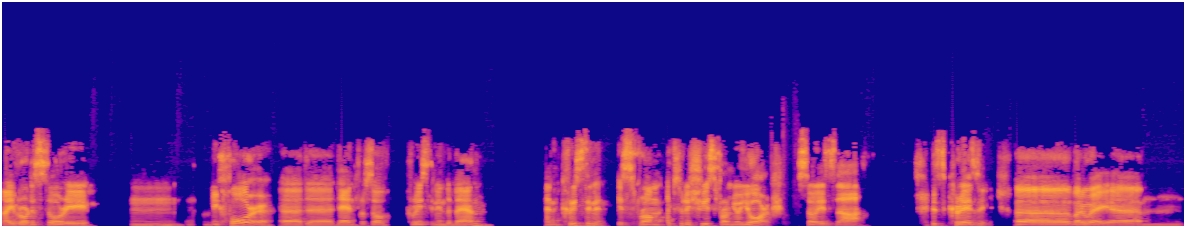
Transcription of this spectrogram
I wrote a story um, before uh, the the entrance of Kristen in the band and Kristen is from actually she's from New York so it's uh it's crazy. Uh by the way um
